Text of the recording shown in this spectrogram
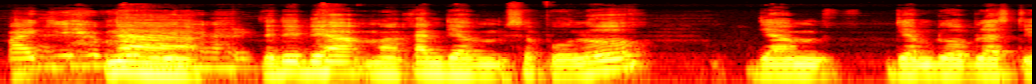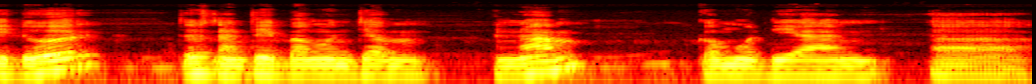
pagi ya, nah jadi dia makan jam 10 jam jam 12 tidur terus nanti bangun jam 6 kemudian uh,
